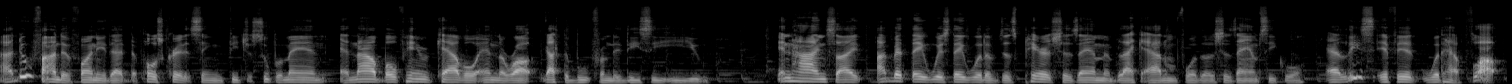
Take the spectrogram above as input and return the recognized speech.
I do find it funny that the post-credit scene features Superman, and now both Henry Cavill and The Rock got the boot from the DCEU. In hindsight, I bet they wish they would have just paired Shazam and Black Adam for the Shazam sequel. At least if it would have flopped,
